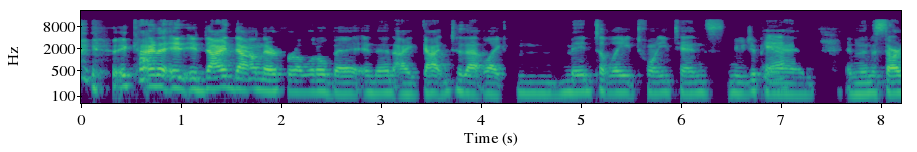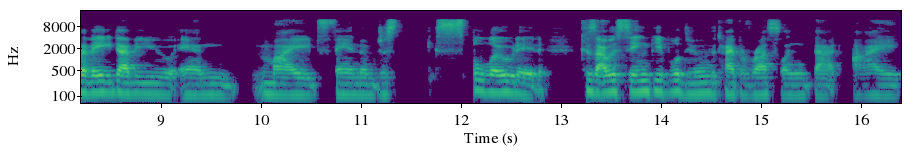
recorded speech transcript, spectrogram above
it kind of it, it died down there for a little bit and then i got into that like mid to late 2010s new Yeah. japan and then the start of aew and my fandom just exploded because i was seeing people doing the type of wrestling that i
